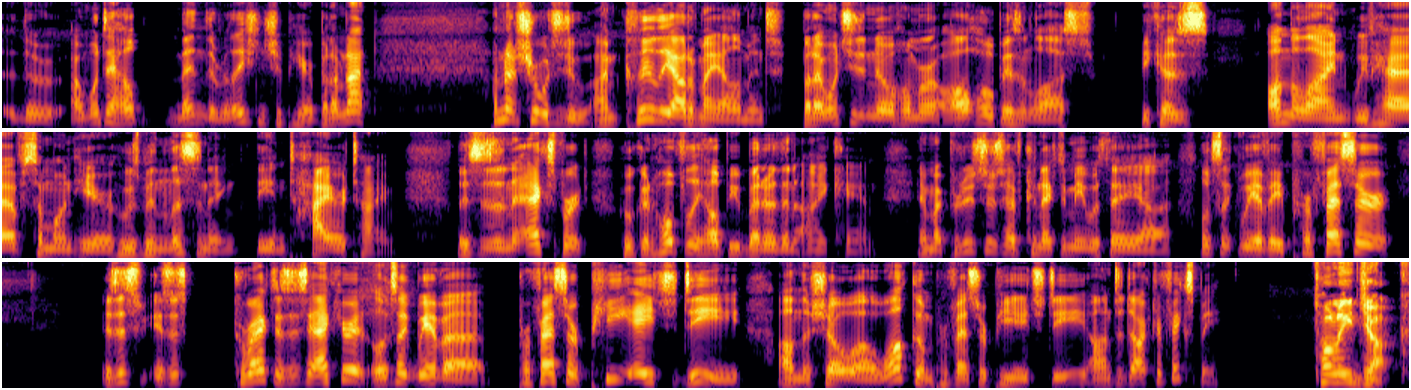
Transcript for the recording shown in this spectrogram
The I want to help mend the relationship here, but I'm not. I'm not sure what to do. I'm clearly out of my element, but I want you to know, Homer, all hope isn't lost because on the line we have someone here who's been listening the entire time. This is an expert who can hopefully help you better than I can. And my producers have connected me with a uh, looks like we have a professor. Is this is this correct? Is this accurate? It looks like we have a professor PhD on the show. Uh, welcome, Professor PhD, on to Doctor Fix Me. Tolly Jock.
